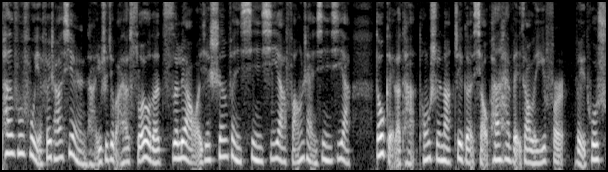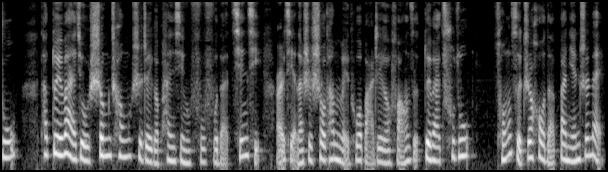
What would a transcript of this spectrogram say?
潘夫妇也非常信任他，于是就把他所有的资料啊、一些身份信息啊、房产信息啊都给了他。同时呢，这个小潘还伪造了一份委托书，他对外就声称是这个潘姓夫妇的亲戚，而且呢是受他们委托把这个房子对外出租。从此之后的半年之内，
